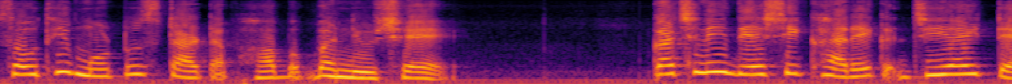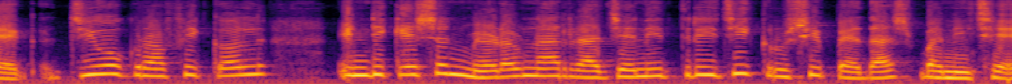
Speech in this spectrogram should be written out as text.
સૌથી મોટું સ્ટાર્ટઅપ હબ બન્યું છે. કચ્છની દેશી ખારેક જીઆઈ ટેગ જીઓગ્રાફિકલ ઇન્ડિકેશન મેળવનાર રાજ્યની ત્રીજી કૃષિ પેદાશ બની છે.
